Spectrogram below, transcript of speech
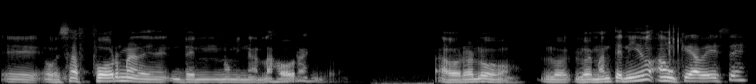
eh, o esa forma de, denominar las obras y ahora lo, lo, he mantenido, aunque a veces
